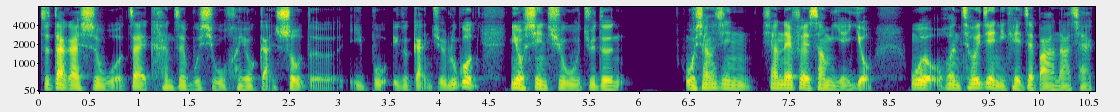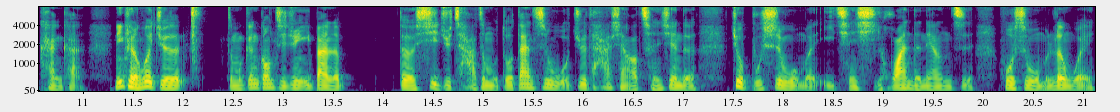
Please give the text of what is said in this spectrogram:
这大概是我在看这部戏我很有感受的一部一个感觉。如果你有兴趣，我觉得我相信像 Netflix 上面也有，我我很推荐你可以再把它拿起来看看。你可能会觉得怎么跟宫崎骏一般的的戏剧差这么多？但是我觉得他想要呈现的就不是我们以前喜欢的那样子，或是我们认为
